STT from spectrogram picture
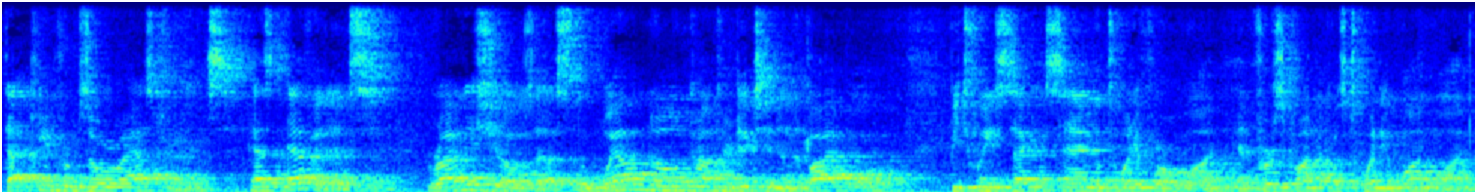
That came from Zoroastrians. As evidence, Riley shows us the well known contradiction in the Bible between 2 Samuel 24:1 and 1 Chronicles 21:1,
